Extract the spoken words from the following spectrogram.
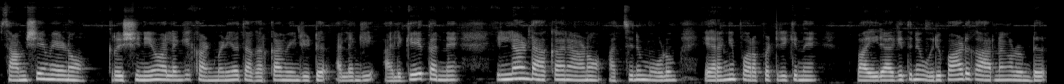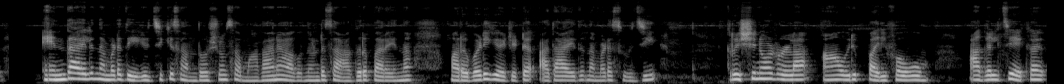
സംശയം വേണോ? കൃഷിനെയോ അല്ലെങ്കിൽ കൺമണിയോ തകർക്കാൻ വേണ്ടിയിട്ട്? അല്ലെങ്കിൽ അലികയെ തന്നെ ഇല്ലാണ്ടാക്കാനാണോ അച്ഛനും മോളും ഇറങ്ങി പുറപ്പെട്ടിരിക്കുന്നത് വൈരാഗ്യത്തിന് ഒരുപാട് കാരണങ്ങളുണ്ട്. എന്തായാലും നമ്മുടെ ദേവ്ജിക്ക് സന്തോഷവും സമാധാനം ആകുന്നുണ്ട്. സാഗർ പറയുന്ന മറുപടി കേട്ടിട്ട് അതായത് നമ്മുടെ സുജി കൃഷിനോടുള്ള ആ ഒരു പരിഭവവും അകൽച്ചയൊക്കെ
